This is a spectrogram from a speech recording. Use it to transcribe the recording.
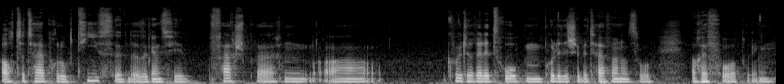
auch total produktiv sind. Also ganz viel Fachsprachen, äh, kulturelle Tropen, politische Metaphern und so auch hervorbringen.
